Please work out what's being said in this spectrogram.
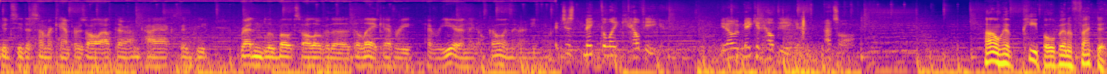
you'd see the summer campers all out there on kayaks. There'd be red and blue boats all over the, the lake every every year and they don't go in there anymore. Just make the lake healthy again. You know, make it healthy again. That's all. How have people been affected?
